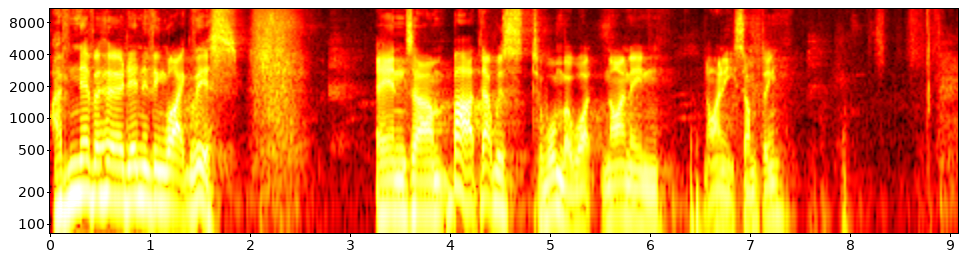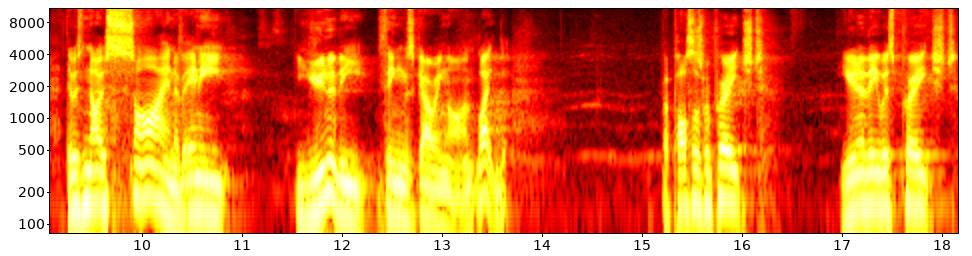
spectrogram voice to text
I've never heard anything like this. And, um, but that was Toowoomba, what, 1990 something. There was no sign of any unity things going on. Like, apostles were preached, unity was preached,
